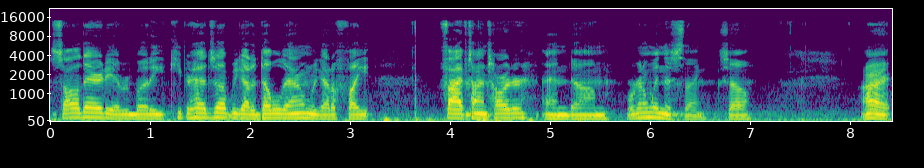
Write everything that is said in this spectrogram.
solidarity, everybody. Keep your heads up. We got to double down. We got to fight five times harder, and um, we're gonna win this thing. So, all right.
